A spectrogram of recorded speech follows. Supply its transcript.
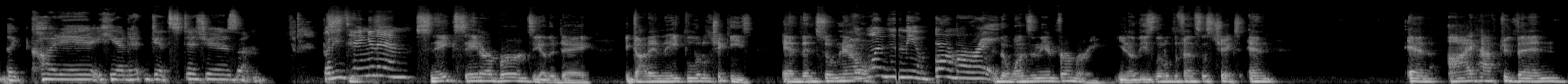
like cut it. He had to get stitches, and but he's hanging in. snakes ate our birds the other day. It got in and ate the little chickies. And then so now the ones in the infirmary. the ones in the infirmary, you know, these little defenseless chicks. And and I have to then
